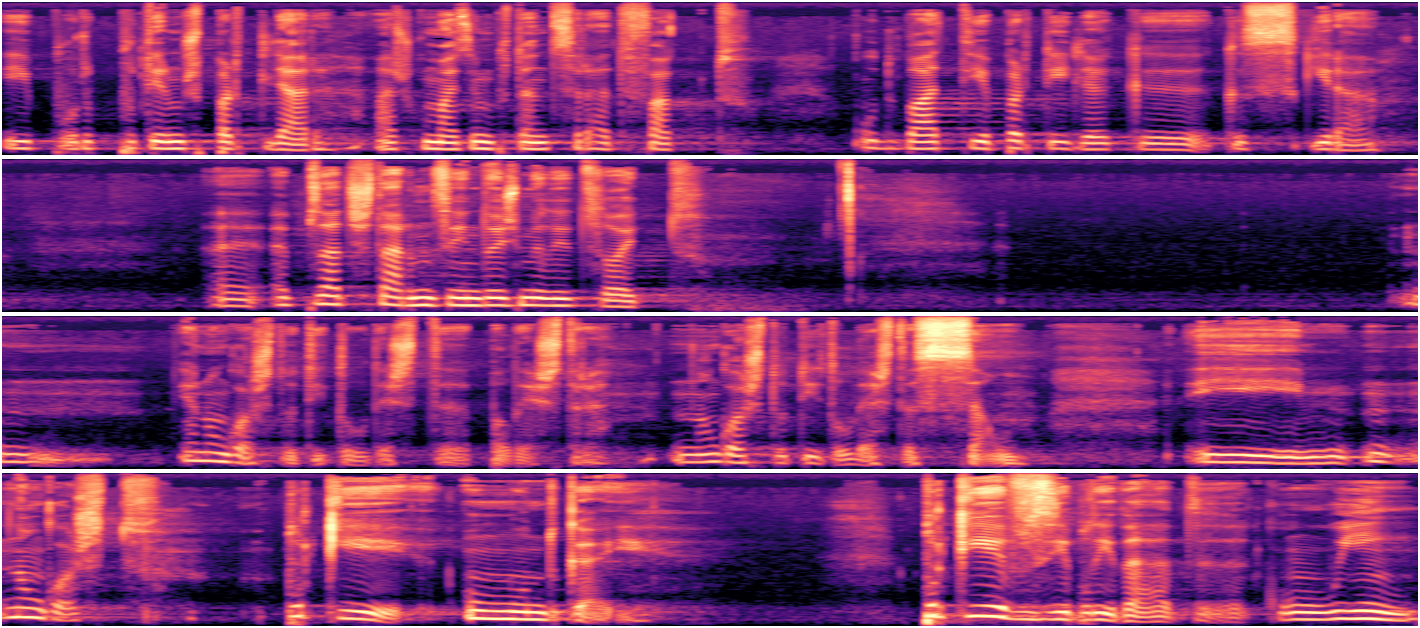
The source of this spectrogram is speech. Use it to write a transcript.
e por podermos partilhar. Acho que o mais importante será, de facto, o debate e a partilha que, que se seguirá. Uh, apesar de estarmos em 2018, hum, eu não gosto do título desta palestra, não gosto do título desta sessão e não gosto. Porquê um mundo gay? Porquê a visibilidade com o in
